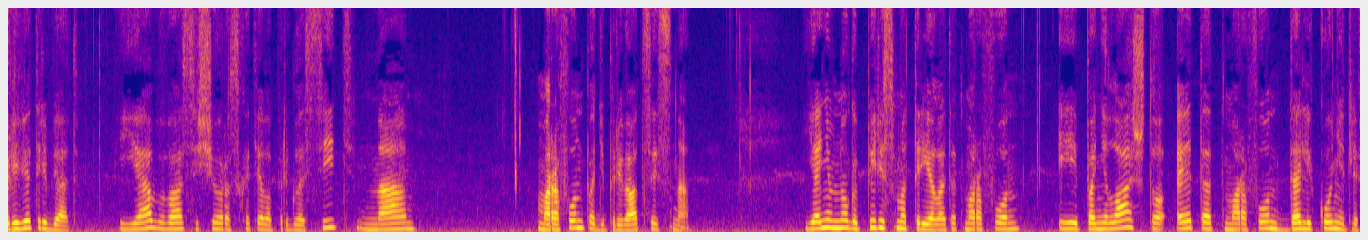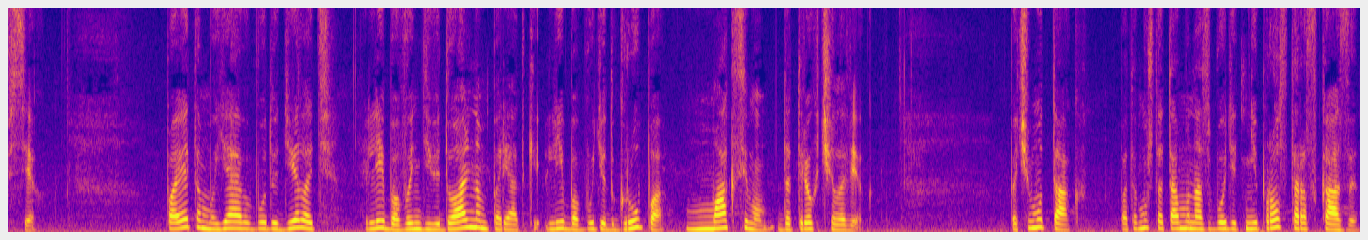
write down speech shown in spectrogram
Привет, ребят! Я бы вас еще раз хотела пригласить на марафон по депривации сна. Я немного пересмотрела этот марафон и поняла, что этот марафон далеко не для всех. Поэтому я его буду делать либо в индивидуальном порядке, либо будет группа максимум до трех человек. Почему так? Потому что там у нас будет не просто рассказы,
